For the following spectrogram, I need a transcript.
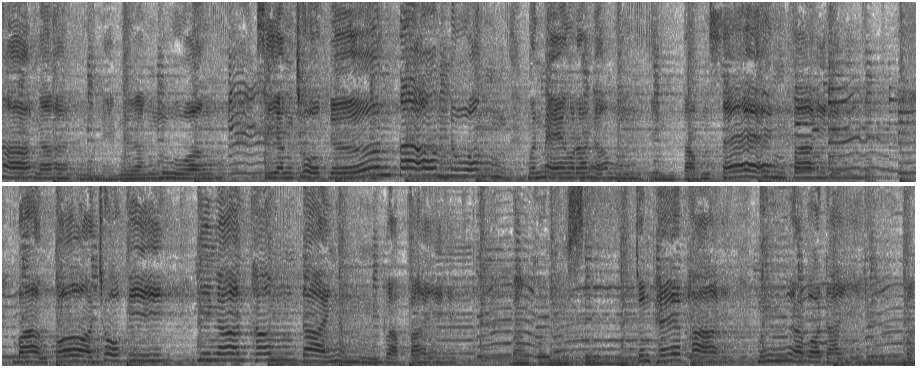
หางานในเมืองหลวง เสียงโชคเดินตามดวง เหมือนแมงระงำบินต่ำแสงไฟ บางก็โชคดี มีงานทำได้เงินกลับไป บางคนสู้จนแพ้พ่าย เมื่อบ่ได้อยู่ไม่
